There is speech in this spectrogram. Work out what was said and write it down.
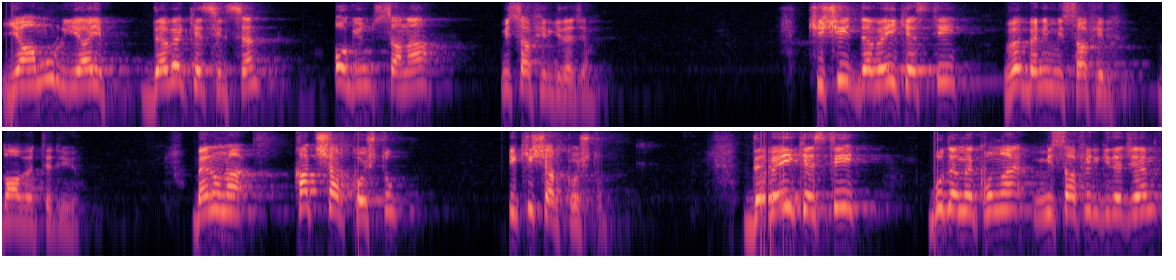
yağmur yağıp deve kesilsen o gün sana misafir gideceğim. Kişi deveyi kesti ve beni misafir davet ediyor. Ben ona kaç şart koştum? İki şart koştum. Deveyi kesti. Bu demek ona misafir gideceğim.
